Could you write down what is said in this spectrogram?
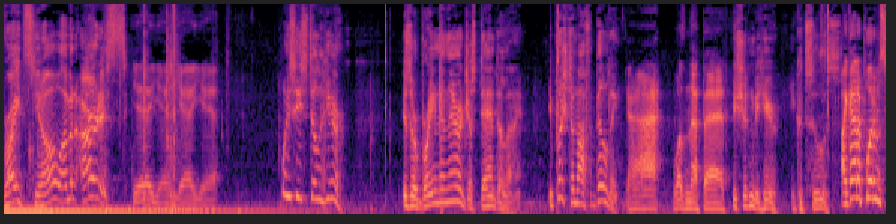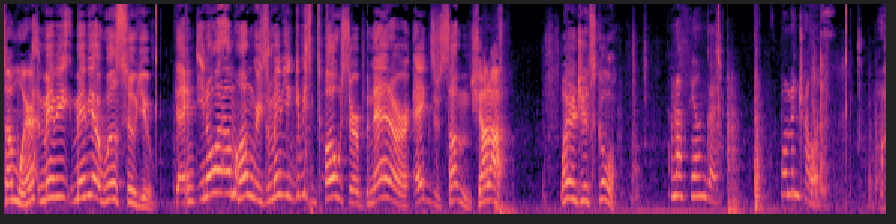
rights, you know? I'm an artist. Yeah, yeah, yeah, yeah. Why is he still here? Is there a brain in there or just dandelion? You pushed him off a building. Ah, wasn't that bad. He shouldn't be here. He could sue us. I gotta put him somewhere. Maybe, maybe I will sue you. And you know what? I'm hungry, so maybe you can give me some toast or a banana or eggs or something. Shut up. Why aren't you at school? I'm not feeling good. Woman trouble.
